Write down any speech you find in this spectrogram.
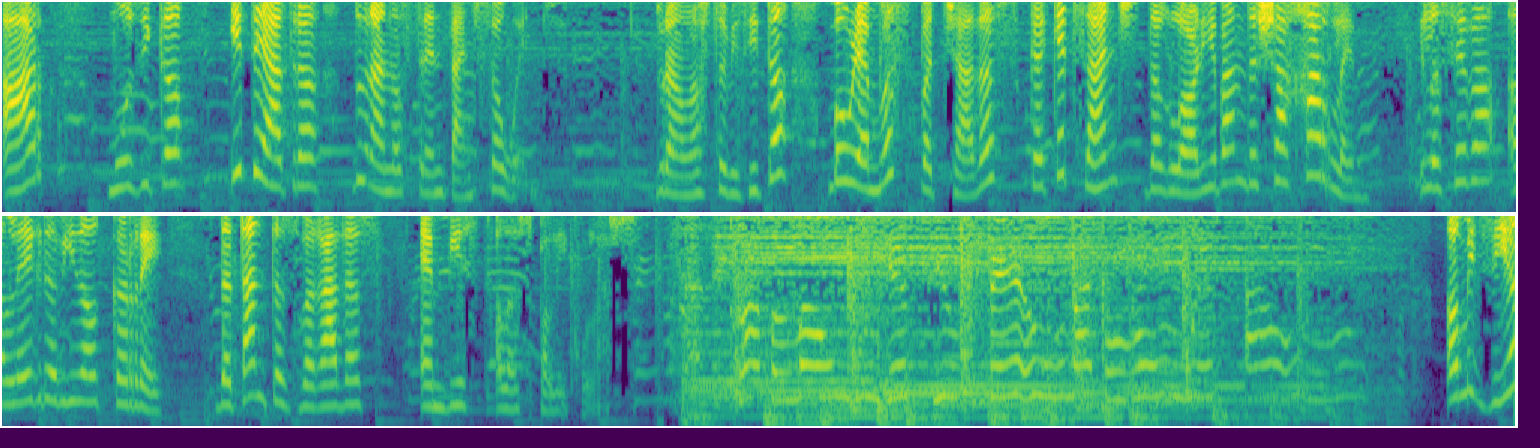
art, música i teatre durant els 30 anys següents. Durant la nostra visita veurem les petjades que aquests anys de glòria van deixar Harlem i la seva alegre vida al carrer, de tantes vegades hem vist a les pel·lícules. Clap along if you feel migdia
